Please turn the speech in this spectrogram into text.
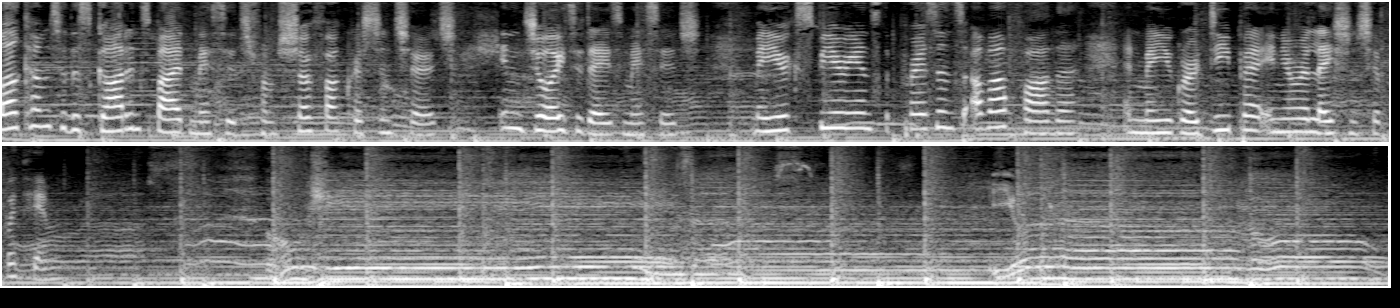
Welcome to this God inspired message from Shofar Christian Church. Enjoy today's message. May you experience the presence of our Father and may you grow deeper in your relationship with Him. Oh Jesus, your love oh.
